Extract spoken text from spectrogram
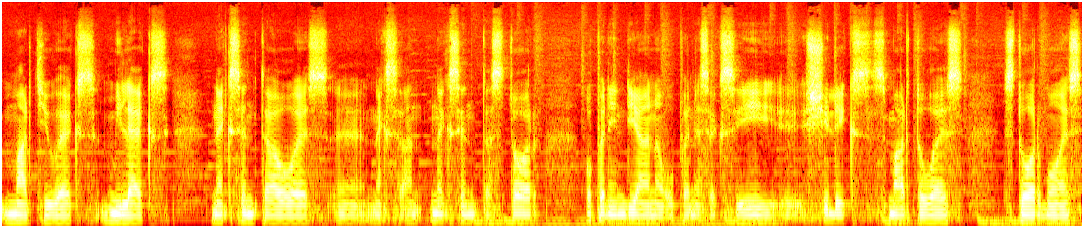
MartUX, MilaX, Nexenta OS, eh, Nexenta Store, Open Indiana, OpenSXE, eh, Schillix, SmartOS, StormOS.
